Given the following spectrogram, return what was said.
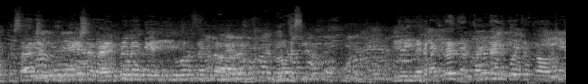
ఒకసారి ఎడ్యుకేషన్ అయిపోయినాక ఈ వరుస కావాలి ఈ కట్టండి కట్టండి కొంచెం కావాలి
